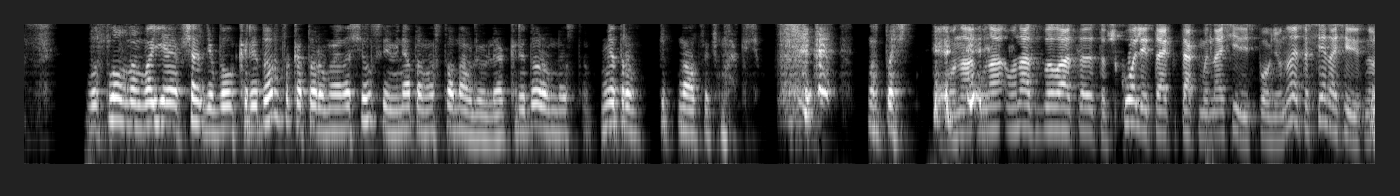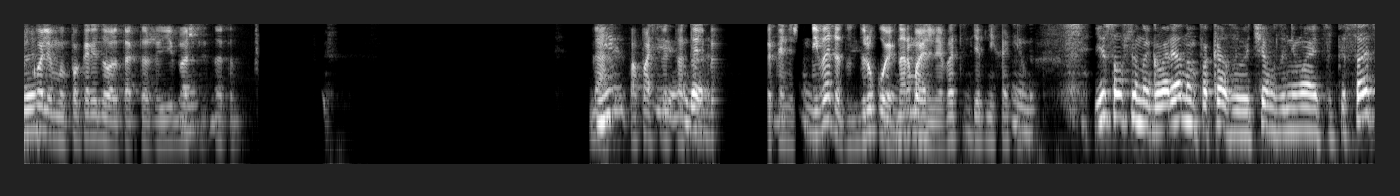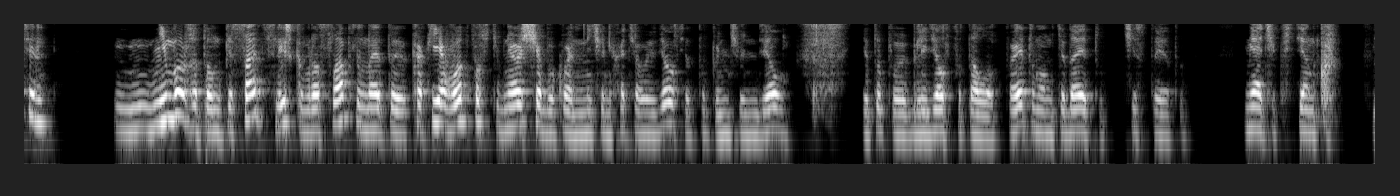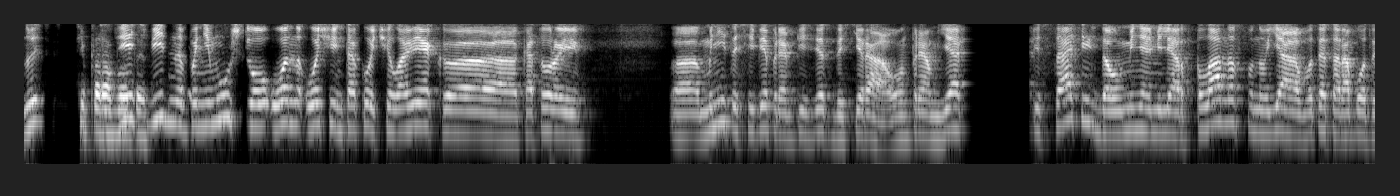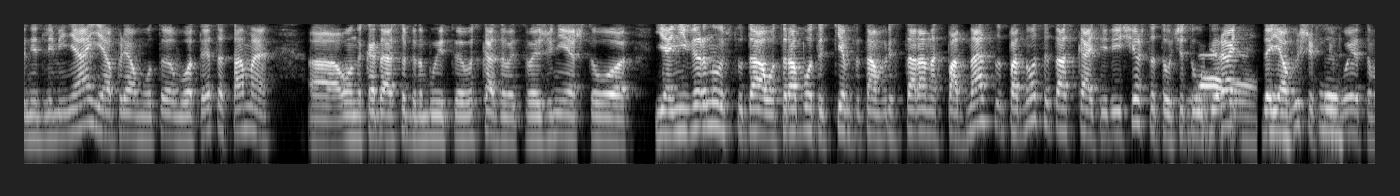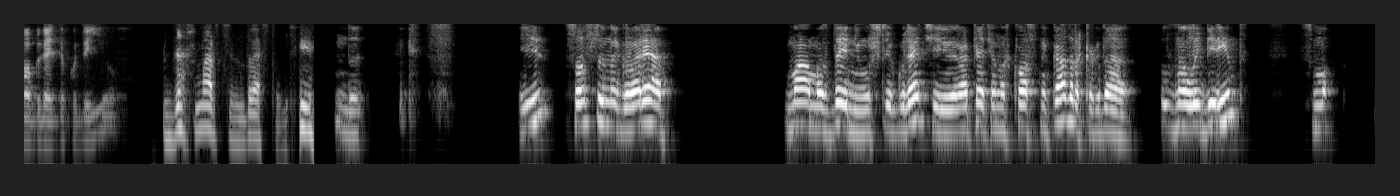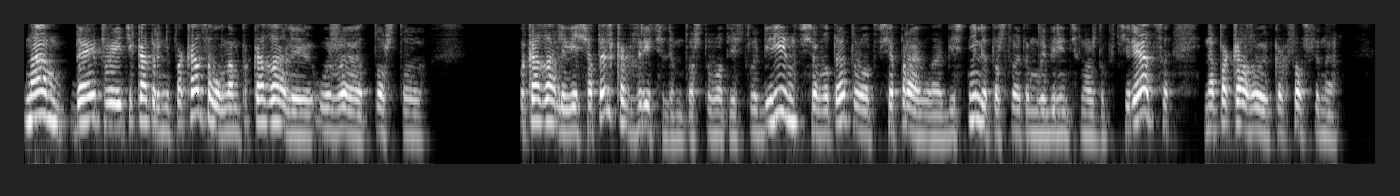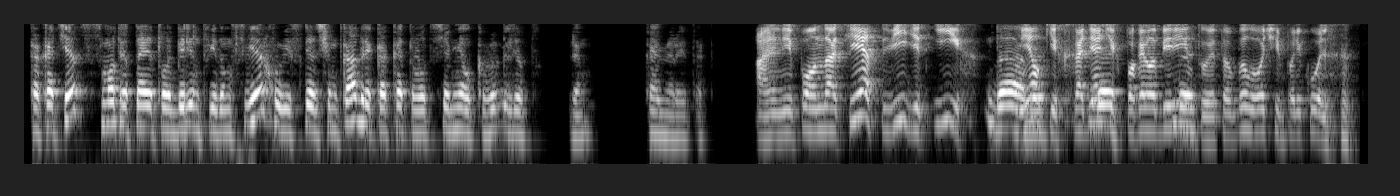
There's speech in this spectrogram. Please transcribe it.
в условном моей общаге был коридор, по которому я носился, и меня там останавливали. А коридор у нас там метров 15 максимум. Ну, то есть... у, нас, у, нас, у нас было это, в школе так, так мы носились, помню. Ну, это все носились, но в школе мы по коридору так тоже ебашили. Ну, это... Да, и, попасть и, в этот отель, да. конечно. Не в этот, в другой, в нормальный, в этот я бы не хотел. И, собственно говоря, нам показывают, чем занимается писатель не может он писать слишком расслабленно. Это как я в отпуске, мне вообще буквально ничего не хотелось сделать, я тупо ничего не делал. Я тупо глядел в потолок. Поэтому он кидает тут чисто этот мячик в стенку. Ну, типа работает. Здесь видно по нему, что он очень такой человек, э, который э, мнит о себе прям пиздец до хера. Он прям, я писатель, да у меня миллиард планов, но я, вот эта работа не для меня, я прям вот, вот это самое он когда особенно будет высказывать своей жене, что я не вернусь туда вот работать кем-то там в ресторанах под нас, подносы таскать или еще что-то, что-то да, убирать, да, да я выше да. всего этого, блядь, такой, да ё. Даш Мартин, здравствуй. Да. И, собственно говоря, мама с Дэнни ушли гулять, и опять у нас классный кадр, когда на лабиринт нам до этого эти кадры не показывал, нам показали уже то, что показали весь отель как зрителям, то, что вот есть лабиринт, все вот это вот, все правила объяснили, то, что в этом лабиринте можно потеряться. И нам показывают, как, собственно, как отец смотрит на этот лабиринт видом сверху, и в следующем кадре, как это вот все мелко выглядит, прям камерой так. Они, он отец видит их, Да, да. мелких, ходящих Да. по лабиринту. Это было очень прикольно.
